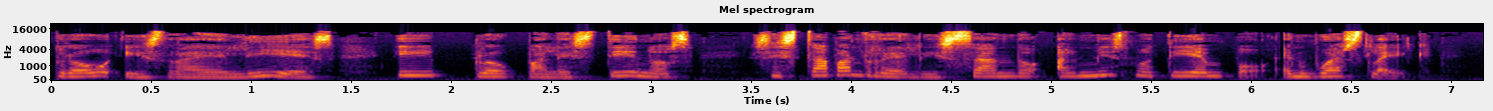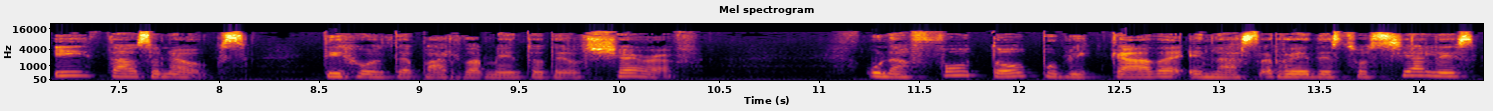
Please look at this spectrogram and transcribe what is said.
pro-israelíes y pro-palestinos se estaban realizando al mismo tiempo en Westlake y Thousand Oaks, dijo el departamento del sheriff. Una foto publicada en las redes sociales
